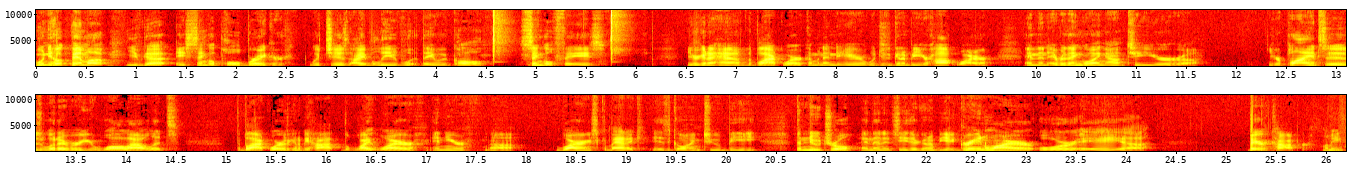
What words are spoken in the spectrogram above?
when you hook them up, you've got a single pole breaker, which is, I believe, what they would call single phase. You're gonna have the black wire coming into here, which is gonna be your hot wire, and then everything going out to your, uh, your appliances, whatever, your wall outlets. The black wire is gonna be hot. The white wire in your uh, wiring schematic is going to be the neutral, and then it's either going to be a green wire or a uh, bare copper. Let me,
